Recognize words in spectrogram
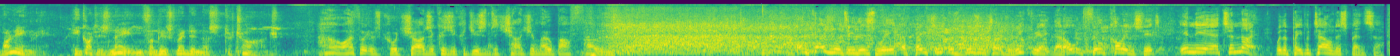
Worryingly, he got his name from his readiness to charge. Oh, I thought it was called Charger because you could use them to charge your mobile phone. On Casualty this week, a patient was busy trying to recreate that old Phil Collins hit, In the Air Tonight, with a paper towel dispenser. I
